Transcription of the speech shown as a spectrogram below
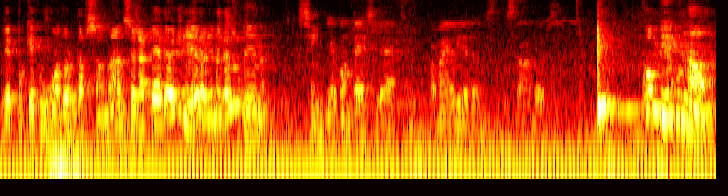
ver por que, que o motor não está funcionando, você já perdeu dinheiro ali na gasolina. Sim. E acontece direto com a maioria dos instaladores? Comigo não.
